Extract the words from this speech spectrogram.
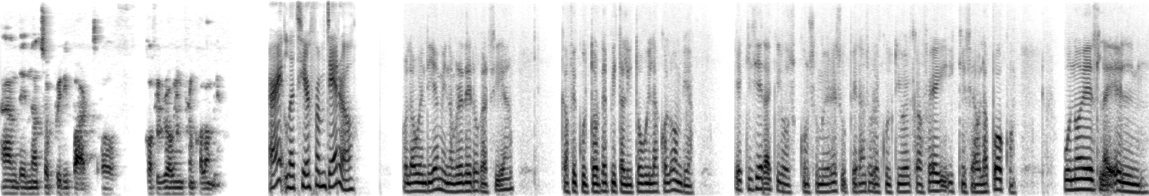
and the not so pretty part of coffee growing from Colombia. All right, let's hear from Dairo. Hola, buen día. Mi nombre es Dairo García, caficultor de Pitalito, Huila, Colombia. Que quisiera que los consumidores supieran sobre el cultivo del café y que se habla poco. Uno es el,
